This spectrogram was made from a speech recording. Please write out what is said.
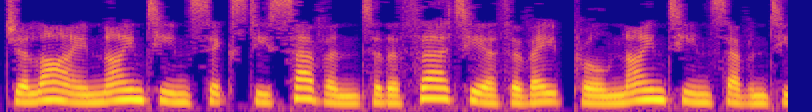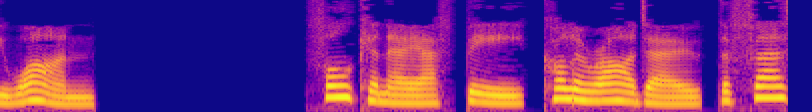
July 1967 to 30 April 1971 Falcon AFB, Colorado, 1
